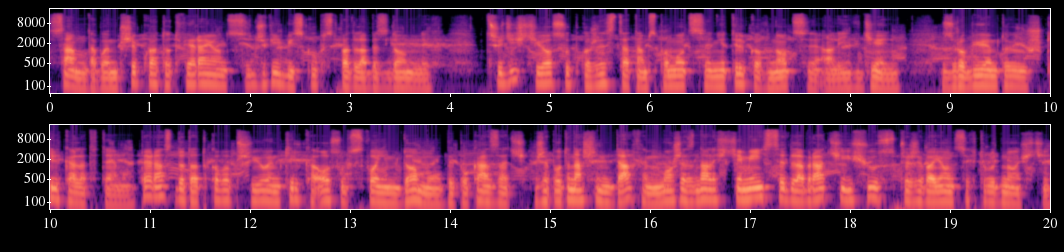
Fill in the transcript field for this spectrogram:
Sam dałem przykład otwierając drzwi biskupstwa dla bezdomnych. 30 osób korzysta tam z pomocy nie tylko w nocy, ale i w dzień. Zrobiłem to już kilka lat temu. Teraz dodatkowo przyjąłem kilka osób w swoim domu, by pokazać, że pod naszym dachem może znaleźć się miejsce dla braci i sióstr przeżywających trudności.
